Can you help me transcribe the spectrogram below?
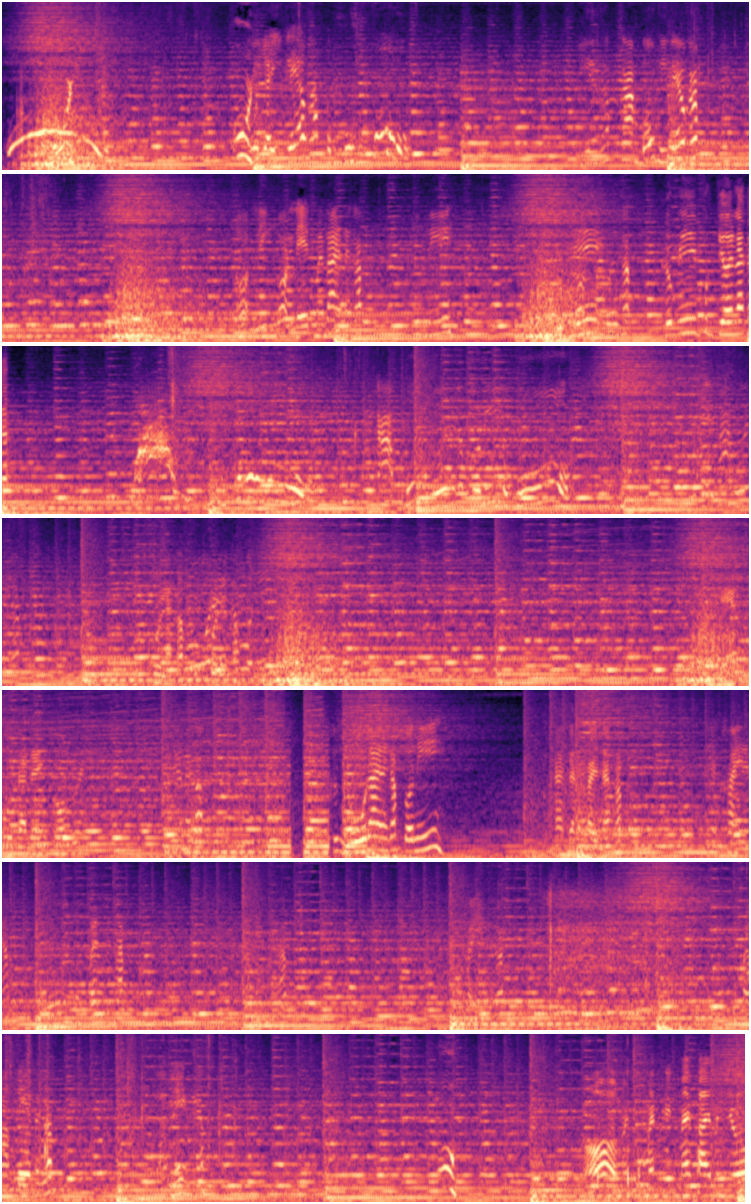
โอ้อุ้ยอุ้ยตัวใหญ่อีกแล้วครับโอ้โหนี่ครับกล้ามโบ๊ะอีกแล้วครับรอดลิงรอดเลนมาได้นะครับนี่นี่เลยครับ ลูกนี้เพิ่งเจอนะครับว้าวโอ้กล้ามพุ่งเลยครับตัวนี้โอ้โหใหญ่มากเลยครับคุณนะครับโอ้คุณยนะคครัรับบตัวนี้ แดงโกด้วยเนี่ยนะครับครึ่งรูได้นะครับตัวนี้น่าจะไปนะครับใครนะครับไปนะครับนะครับใครนะครับมาเตะนะครับมาเล่งครับอ๋อมันมันติดไม้พายมันอยู่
